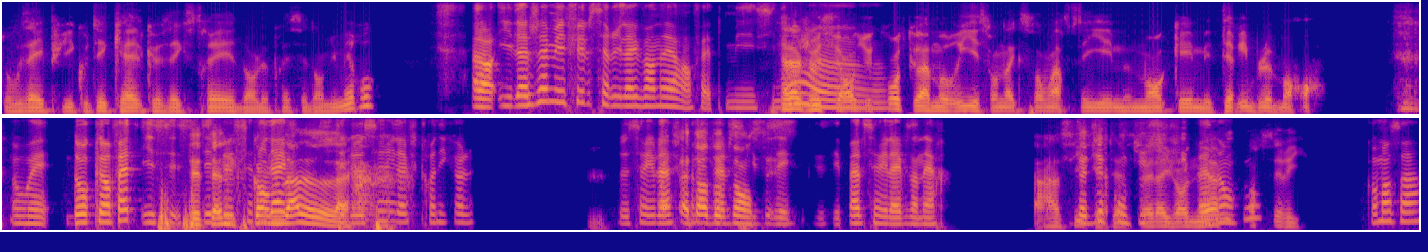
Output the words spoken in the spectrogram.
donc vous avez pu écouter quelques extraits dans le précédent numéro. Alors, il a jamais fait le série live en air en fait, mais sinon. là je me suis euh, rendu compte que Amaury et son accent marseillais me manquaient mais terriblement. Ouais. Donc en fait, c'était un le scandale. c'était le série live Chronicle. Le série live Attends, Chronicle, attends. C'était pas le série live en air. Ah si, C'est-à-dire c'était qu'on série live en air hors série. Comment ça?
